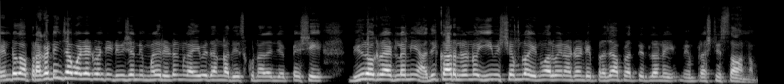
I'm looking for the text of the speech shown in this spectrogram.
రెండుగా ప్రకటించబడేటువంటి డివిజన్ని మళ్ళీ రిటర్న్గా ఏ విధంగా తీసుకున్నారని చెప్పేసి బ్యూరోక్రాట్లని అధికారులను ఈ విషయంలో ఇన్వాల్వ్ అయినటువంటి ప్రజాప్రతినిధులని మేము ప్రశ్నిస్తా ఉన్నాం.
